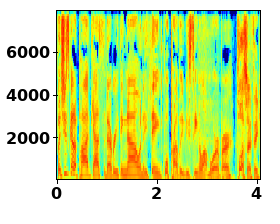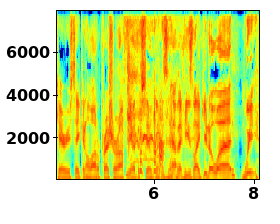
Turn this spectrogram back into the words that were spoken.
But she's got a podcast and everything now, and I think we'll probably be seeing a lot more of her. Plus, I think Harry's taking a lot of pressure off the other siblings now that he's like, you know what, we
